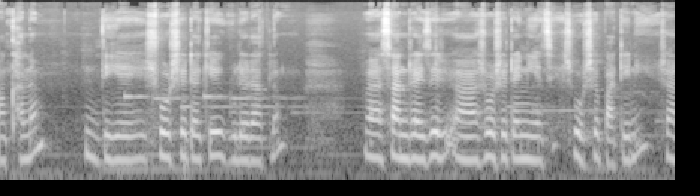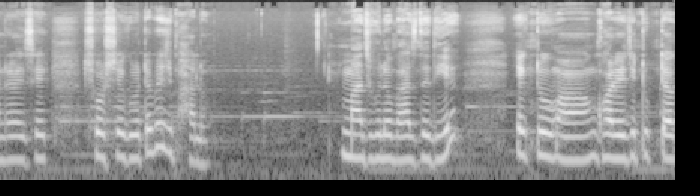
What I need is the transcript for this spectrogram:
মাখালাম, দিয়ে সর্ষেটাকে গুলে রাখলাম। সানরাইজের সর্ষেটাই নিয়েছি। সর্ষে পাটিনি। সানরাইজের সর্ষে গুঁড়োটা বেশ ভালো। মাছগুলো ভাজতে দিয়ে একটু ঘরে যে টুকটাক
